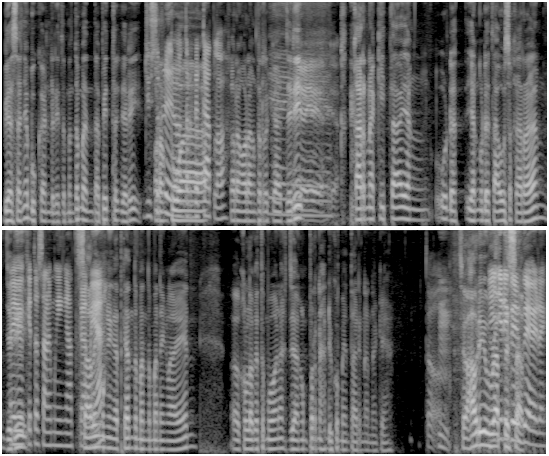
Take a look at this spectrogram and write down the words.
biasanya bukan dari teman-teman tapi ter- dari Justru orang dari tua, orang terdekat loh. orang-orang terdekat. Iya, Jadi iya, iya, iya. k- karena kita yang udah yang udah tahu sekarang, jadi Ayo kita saling mengingatkan saling ya. mengingatkan teman-teman yang lain eh, kalau ketemu anak jangan pernah dikomentarin anaknya. Tuh. Hmm. So how do you wrap jadi this gue, up?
